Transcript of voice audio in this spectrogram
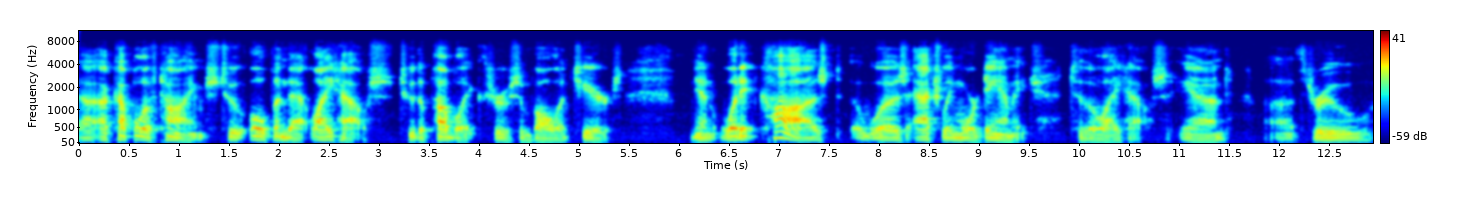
uh, a couple of times to open that lighthouse to the public through some volunteers. And what it caused was actually more damage to the lighthouse. And uh, through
